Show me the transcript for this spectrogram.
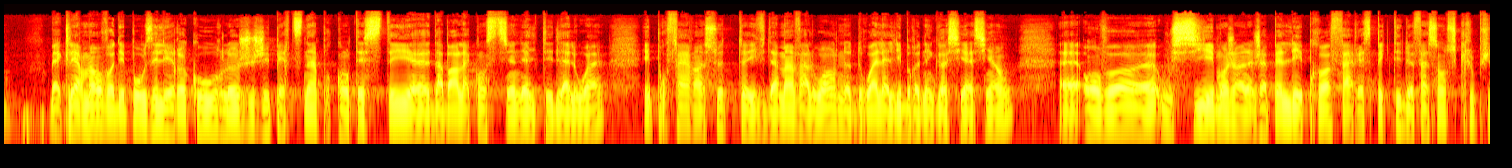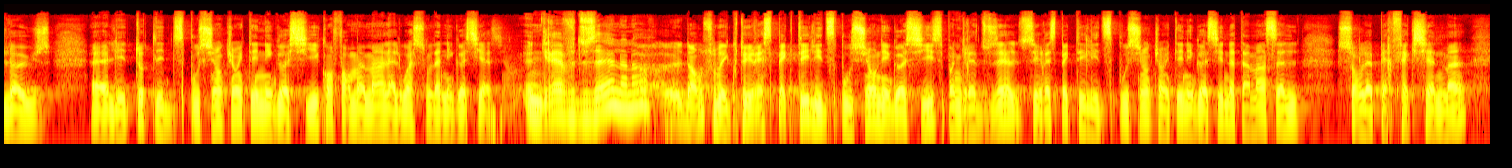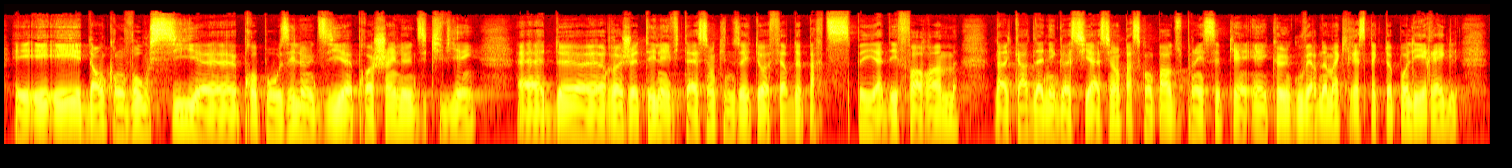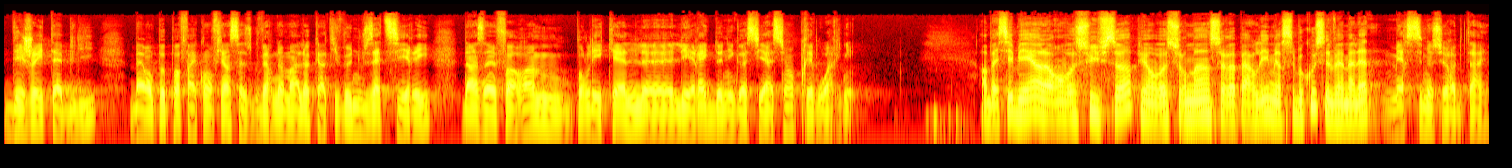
Bien, clairement, on va déposer les recours là, jugés pertinents pour contester euh, d'abord la constitutionnalité de la loi et pour faire ensuite, évidemment, valoir notre droit à la libre négociation. Euh, on va euh, aussi, et moi j'appelle les profs à respecter de façon scrupuleuse les, toutes les dispositions qui ont été négociées conformément à la loi sur la négociation. Une grève du zèle, alors? non, écoutez, respecter les dispositions négociées, c'est pas une grève du zèle, c'est respecter les dispositions qui ont été négociées, notamment celles sur le perfectionnement. Et, et, donc, on va aussi euh, proposer lundi euh, prochain, lundi qui vient, euh, de rejeter l'invitation qui nous a été offerte de participer à des forums dans le cadre de la négociation, parce qu'on part du principe qu'un gouvernement qui respecte pas les règles déjà établies, ben on peut pas faire confiance à ce gouvernement-là quand il veut nous attirer dans un forum pour lesquels les règles de négociation prévoient rien. Ah ben c'est bien, alors on va suivre ça, puis on va sûrement se reparler. Merci beaucoup, Sylvain Mallette. Merci, Monsieur Robitaille.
